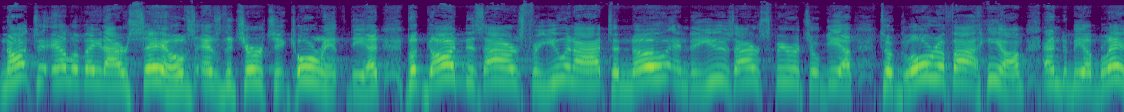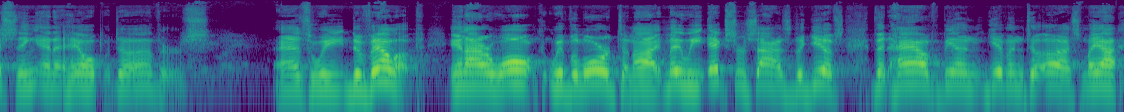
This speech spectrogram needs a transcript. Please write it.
not to elevate ourselves as the church at Corinth did. But God desires for you and I to know and to use our spiritual gift to glorify Him and to be a blessing and a help to others. As we develop in our walk with the Lord tonight. May we exercise the gifts that have been given to us. May I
